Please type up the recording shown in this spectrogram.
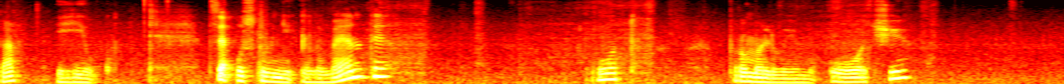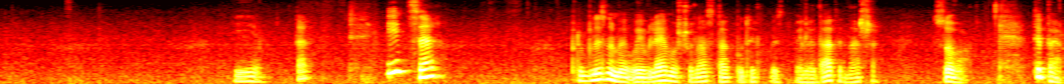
за гілку. Це основні елементи. От, промалюємо очі. Є. І це приблизно ми уявляємо, що у нас так буде виглядати наша сова. Тепер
